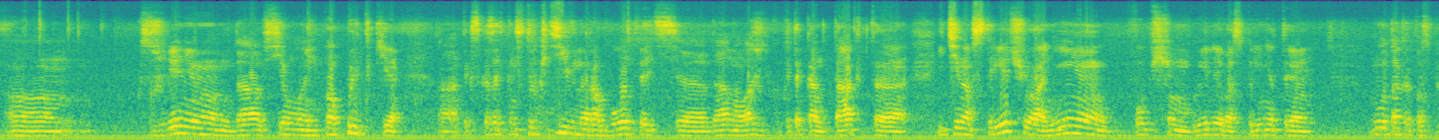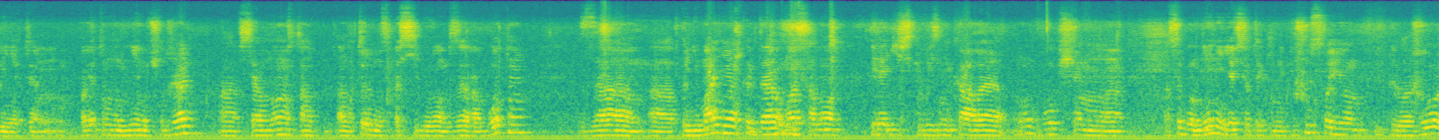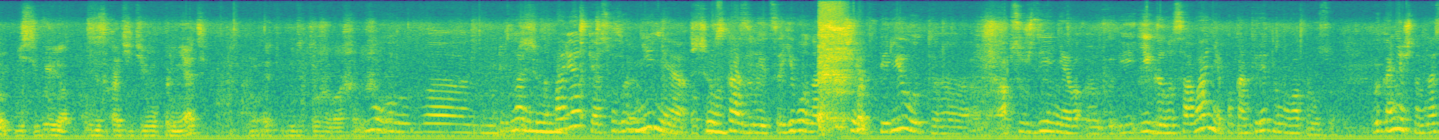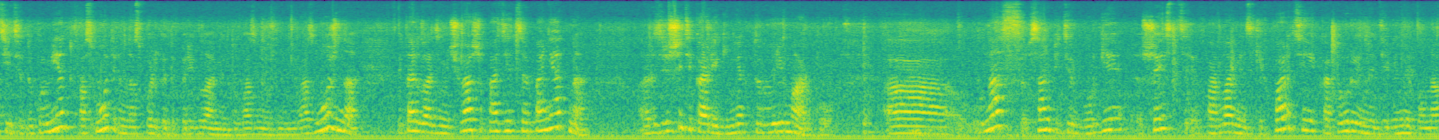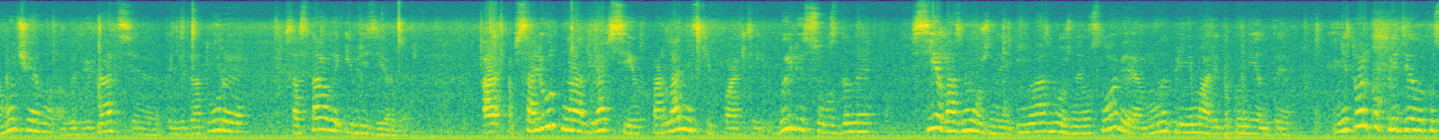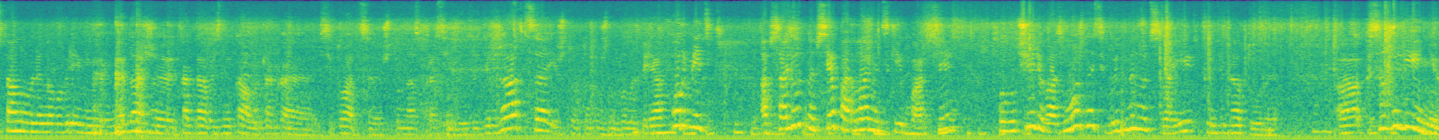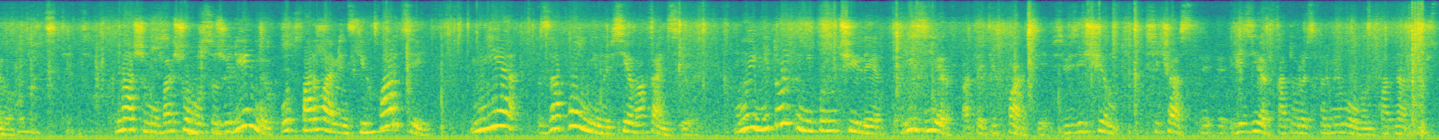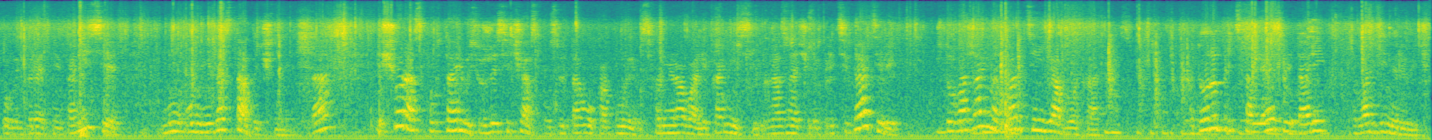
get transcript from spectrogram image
К сожалению, да, все мои попытки, так сказать, конструктивно работать, э, да, налаживать какой-то контакт, э, идти навстречу, они, в общем, были восприняты ну, вот так, как восприняты. Поэтому мне очень жаль. А, Все равно, Анатольевна, спасибо вам за работу, за а, понимание, когда у вас оно периодически возникало. Ну, в общем, э, особое мнение я все-таки напишу свое и приложу. Если вы не захотите его принять, ну, это будет тоже ваше решение. Ну, в э, регламентном порядке особое мнение Всё. высказывается его наличие в период э, обсуждения э, и голосования по конкретному вопросу. Вы, конечно, вносите документ, посмотрим, насколько это по регламенту возможно и невозможно. Виталий Владимирович, ваша позиция понятна? Разрешите, коллеги, некоторую ремарку. А, У нас в Санкт-Петербурге шесть парламентских партий, которые наделены полномочием выдвигать э, кандидатуры в составы и в резервы. А Абсолютно для всех парламентских партий были созданы все возможные и невозможные условия. Мы принимали документы не только в пределах установленного времени, но даже когда возникала такая ситуация, что нас просили задержаться и что-то нужно было переоформить, абсолютно все парламентские партии получили возможность выдвинуть свои кандидатуры. А, К сожалению, к нашему большому сожалению, от парламентских партий не заполнены все вакансии. Мы не только не получили резерв от этих партий, в связи с чем сейчас э, э, резерв, который сформирован под нашей участковой избирательной комиссией, ну, он недостаточный. Да? Еще раз повторюсь, уже сейчас, после того, как мы сформировали комиссии и назначили председателей, что уважаемая партия «Яблоко», которую представляет Виталий Владимирович,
